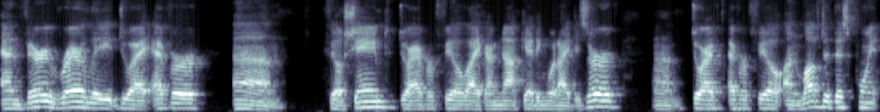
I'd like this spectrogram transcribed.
And very rarely do I ever um, feel shamed. Do I ever feel like I'm not getting what I deserve? Um, do I ever feel unloved at this point?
